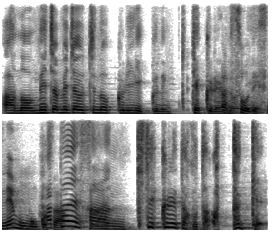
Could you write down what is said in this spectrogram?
あのめちゃめちゃうちのクリニックに来てくれるそうですね桃子さん。畑さん、はい、来てくれたことあったっけ？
